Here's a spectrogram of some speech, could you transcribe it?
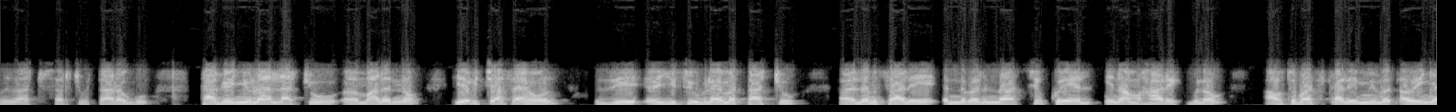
ብላችሁ search ብታደርጉ ታገኙናላችሁ ማለት ነው። ይህ ብቻ ሳይሆን እዚህ ዩቲዩብ ላይ መጥታችሁ ለምሳሌ እንበልና SQL in Amharic ብለው automatically የሚመጣው የኛ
